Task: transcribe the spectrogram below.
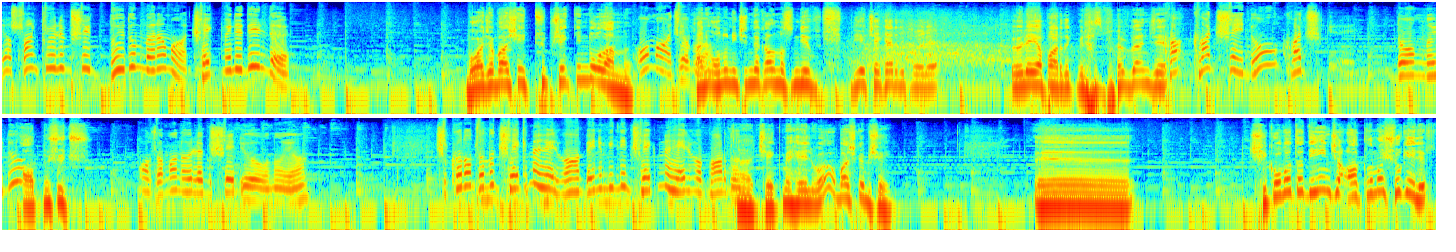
Ya sanki öyle bir şey duydum ben ama çekmeli değil de. Bu acaba şey tüp şeklinde olan mı? O mu acaba? Hani onun içinde kalmasın diye diye çekerdik böyle. Öyle yapardık biraz bence. Ka- kaç şeydi o? Kaç doğumluydu? 63. O zaman öyle bir şey diyor onu ya. Çikolatalı çekme helva. Benim bildiğim çekme helva pardon. Ha, çekme helva başka bir şey. Ee, çikolata deyince aklıma şu gelir.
